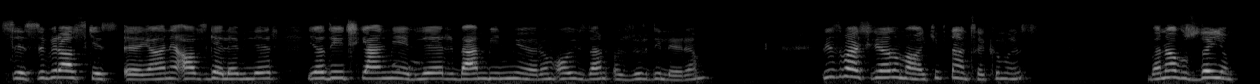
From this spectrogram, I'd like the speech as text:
sesi biraz kes e, yani az gelebilir ya da hiç gelmeyebilir ben bilmiyorum o yüzden özür dilerim. Biz başlayalım Akif'ten takımız. Ben havuzdayım.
